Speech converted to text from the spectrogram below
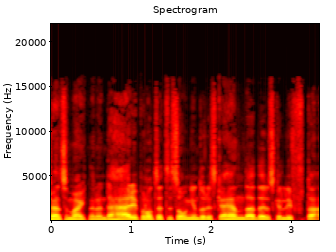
transfermarknaden. Det här är på något sätt säsongen då det ska hända, där det ska lyfta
